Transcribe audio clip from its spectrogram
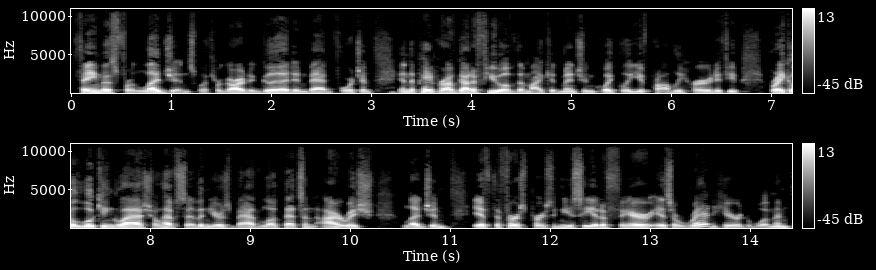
famous for legends with regard to good and bad fortune. In the paper, I've got a few of them I could mention quickly. You've probably heard if you break a looking glass, you'll have seven years bad luck. That's an Irish legend. If the first person you see at a fair is a red haired woman,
